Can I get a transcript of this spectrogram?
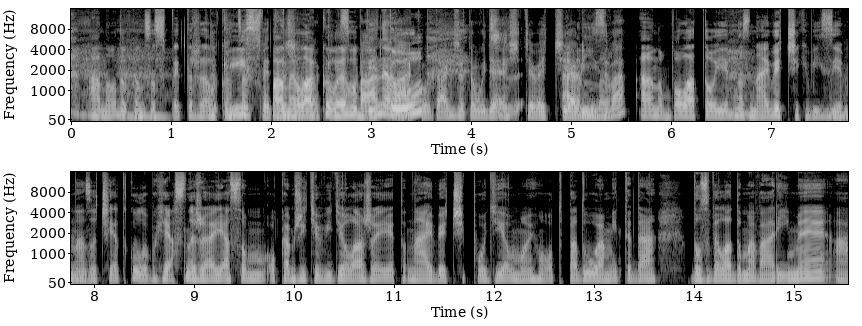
Áno, dokonca z Petržalky, dokonca z, z panelákového bytu. Takže to bude ešte väčšia áno, výzva. Áno, bola to jedna z najväčších výziev mm-hmm. na začiatku, lebo jasné, že aj ja som okamžite videla, že je to najväčší podiel môjho odpadu a my teda dosť veľa doma varíme a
